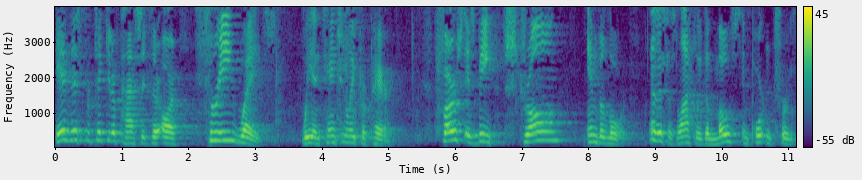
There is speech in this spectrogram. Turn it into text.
In this particular passage, there are three ways we intentionally prepare. First is be strong in the Lord. Now this is likely the most important truth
